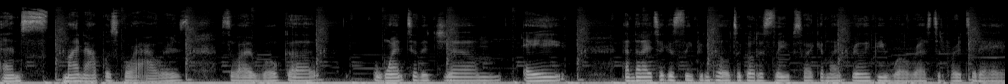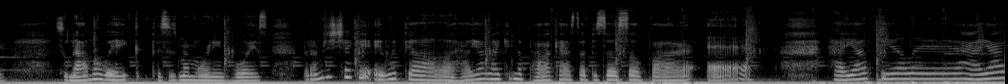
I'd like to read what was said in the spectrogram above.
and my nap was four hours. So I woke up, went to the gym, ate and then I took a sleeping pill to go to sleep so I can like really be well rested for today. So now I'm awake. This is my morning voice, but I'm just checking in with y'all. How y'all liking the podcast episode so far? Eh. How y'all feeling? How y'all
